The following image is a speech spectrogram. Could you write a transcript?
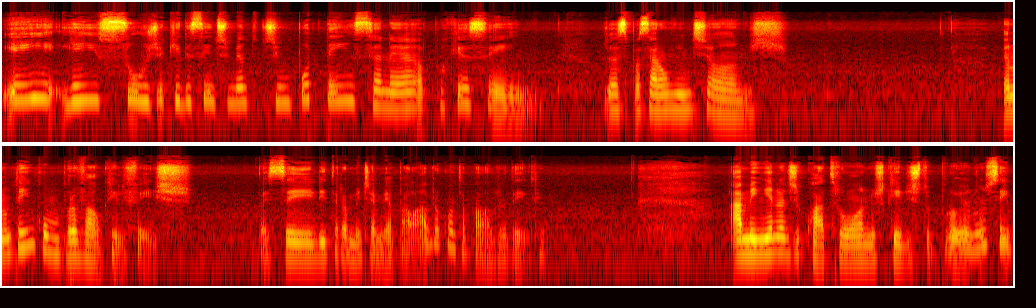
E aí, e aí surge aquele sentimento de impotência, né? Porque assim, já se passaram 20 anos. Eu não tenho como provar o que ele fez. Vai ser literalmente a minha palavra contra a palavra dele. A menina de quatro anos que ele estuprou, eu não sei,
